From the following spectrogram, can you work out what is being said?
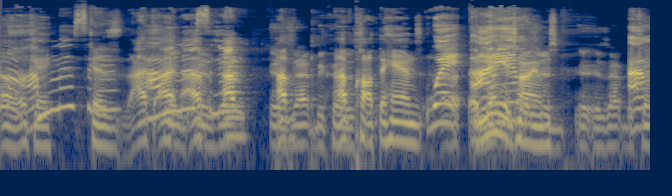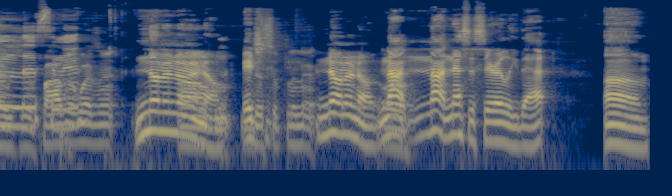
no, no. Oh, okay. I'm listening. 'Cause I- I'm I- Is I've- listening. that- I've- is I've- that because I've caught the hands Wait, a I million am- times. Is that because I'm your father wasn't No, no, no, no, no. um, It's disciplinary? no, no, no. Not not necessarily that. Um,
